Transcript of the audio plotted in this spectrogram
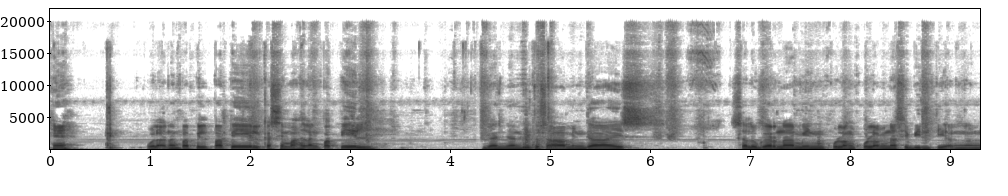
Heh. Wala nang papel-papel kasi mahal ang papel. Ganyan dito sa amin, guys sa lugar namin kulang-kulang na 70 ang, ang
